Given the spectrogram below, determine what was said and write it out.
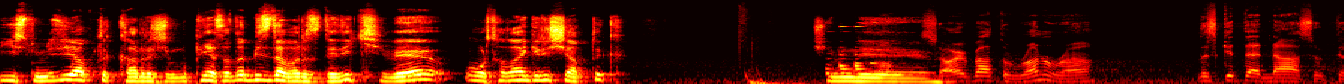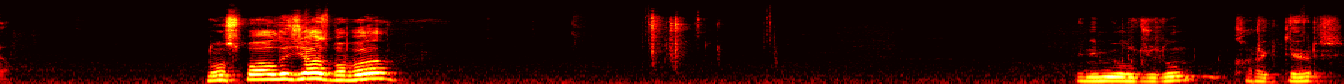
bir ismimizi yaptık kardeşim. Bu piyasada biz de varız dedik ve ortalığa giriş yaptık. Şimdi Sorry about the runaround. Let's get that Nas hooked up. Nos bağlayacağız baba. Benim yolculuğum karakter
